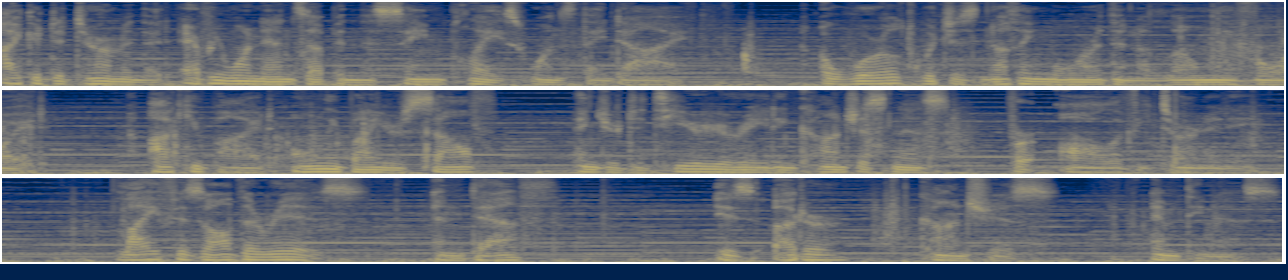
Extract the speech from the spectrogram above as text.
I could determine that everyone ends up in the same place once they die. A world which is nothing more than a lonely void, occupied only by yourself and your deteriorating consciousness for all of eternity. Life is all there is, and death is utter conscious emptiness.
